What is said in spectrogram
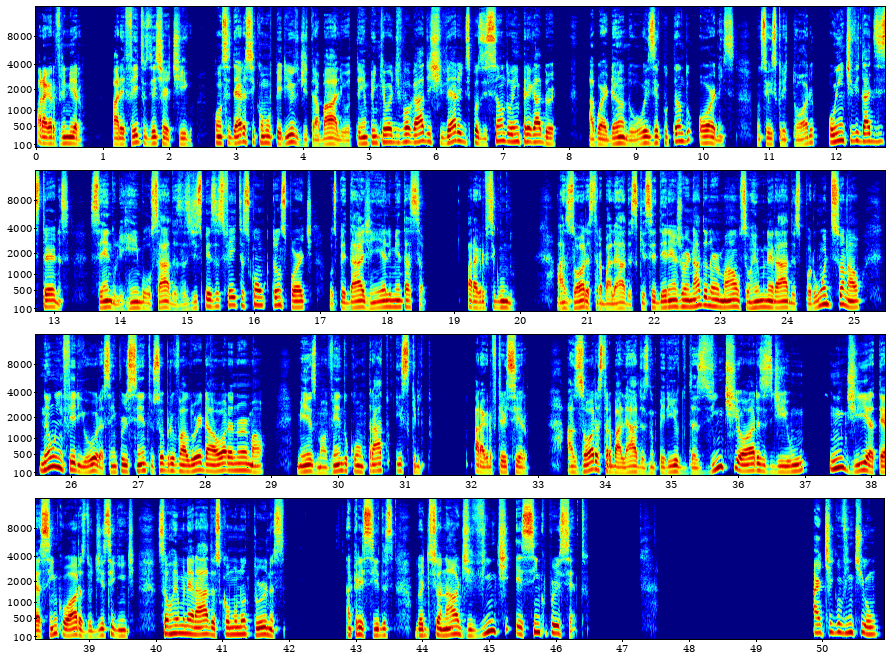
Parágrafo 1. Para efeitos deste artigo, considera-se como período de trabalho o tempo em que o advogado estiver à disposição do empregador, aguardando ou executando ordens no seu escritório ou em atividades externas, sendo-lhe reembolsadas as despesas feitas com transporte, hospedagem e alimentação. Parágrafo 2. As horas trabalhadas que excederem a jornada normal são remuneradas por um adicional não inferior a 100% sobre o valor da hora normal, mesmo havendo contrato escrito. Parágrafo 3. As horas trabalhadas no período das 20 horas de um, um dia até as 5 horas do dia seguinte são remuneradas como noturnas, acrescidas do adicional de 25%. Artigo 21.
